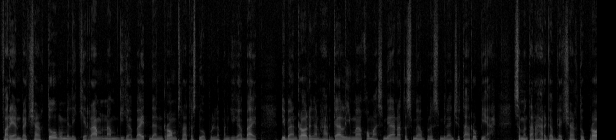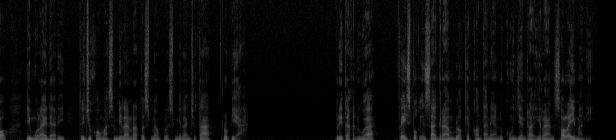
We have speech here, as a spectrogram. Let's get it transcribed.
Varian Black Shark 2 memiliki RAM 6 GB dan ROM 128 GB dibanderol dengan harga 5,999 juta rupiah. Sementara harga Black Shark 2 Pro dimulai dari 7,999 juta rupiah. Berita kedua, Facebook Instagram blokir konten yang dukung Jenderal Iran Soleimani.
